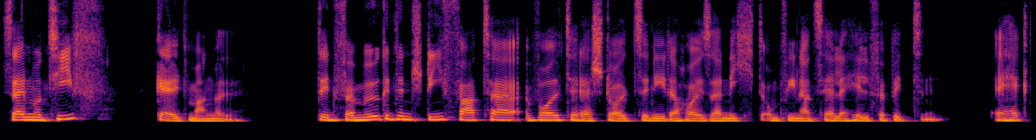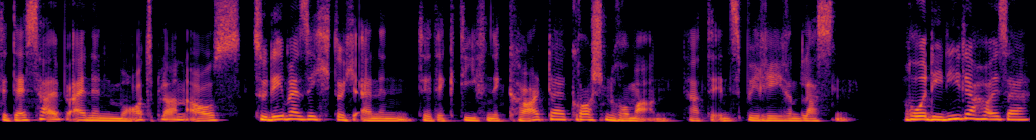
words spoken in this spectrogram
Sein Motiv? Geldmangel. Den vermögenden Stiefvater wollte der stolze Niederhäuser nicht um finanzielle Hilfe bitten. Er heckte deshalb einen Mordplan aus, zu dem er sich durch einen Detektiv Nick Carter Groschenroman hatte inspirieren lassen. Rudi Niederhäuser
